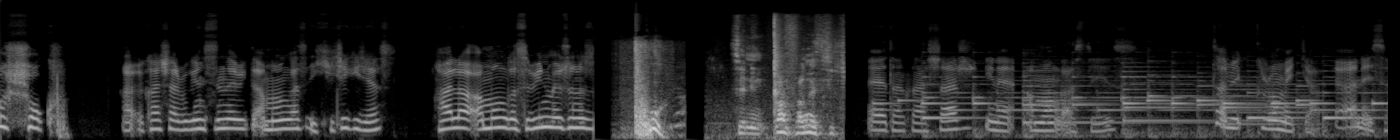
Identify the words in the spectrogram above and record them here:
Photoshop. Arkadaşlar bugün sizinle birlikte Among Us 2 çekeceğiz. Hala Among Us'ı bilmiyorsanız Senin kafanı sik. Evet arkadaşlar yine Among Us'tayız. Tabi Chromate ya. Ya neyse.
